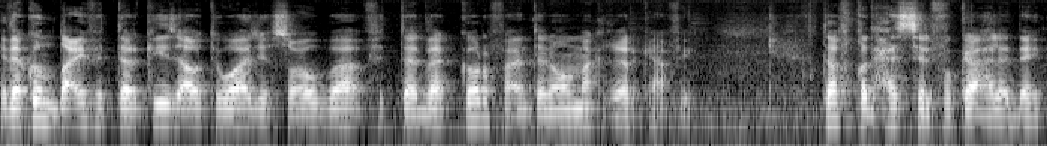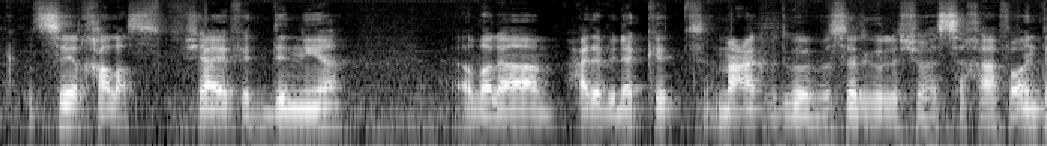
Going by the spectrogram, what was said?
إذا كنت ضعيف التركيز أو تواجه صعوبة في التذكر فأنت نومك غير كافي. تفقد حس الفكاهة لديك. بتصير خلص شايف الدنيا ظلام حدا بينكت معك بتقول بصير تقول له شو هالسخافة. وأنت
